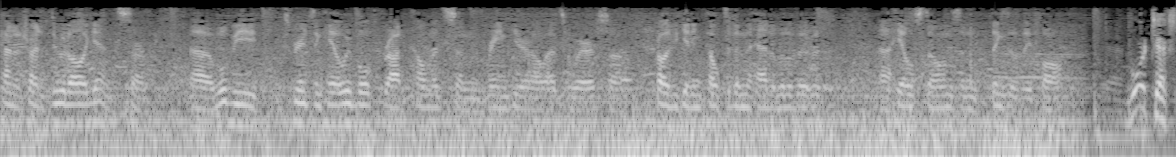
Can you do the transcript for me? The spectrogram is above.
kind of try to do it all again. So uh, we'll be experiencing hail. We both brought helmets and rain gear and all that to wear, so probably be getting pelted in the head a little bit with uh, hailstones and things as they fall. Vortex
